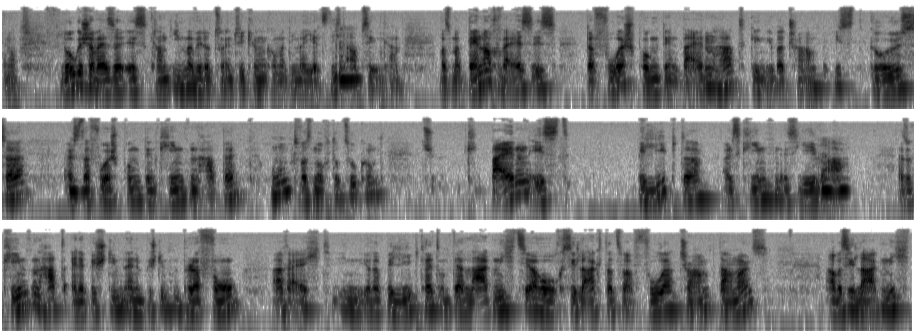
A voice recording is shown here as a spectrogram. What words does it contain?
Genau. Logischerweise, es kann immer wieder zu Entwicklungen kommen, die man jetzt nicht mhm. absehen kann. Was man dennoch weiß, ist, der Vorsprung, den Biden hat gegenüber Trump, ist größer als mhm. der Vorsprung, den Clinton hatte. Und was noch dazu kommt, Biden ist beliebter als Clinton es je war. Mhm. Also Clinton hat eine bestimmte, einen bestimmten Plafond erreicht in ihrer Beliebtheit und der lag nicht sehr hoch. Sie lag da zwar vor Trump damals, aber sie lag nicht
